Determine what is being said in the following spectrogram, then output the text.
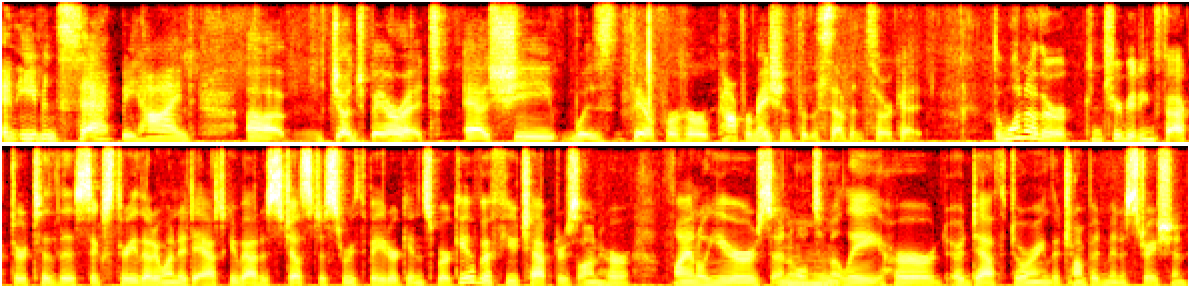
and even sat behind uh, Judge Barrett as she was there for her confirmation for the Seventh Circuit. The one other contributing factor to the 6 3 that I wanted to ask you about is Justice Ruth Bader Ginsburg. You have a few chapters on her final years and mm-hmm. ultimately her, her, death during the Trump administration.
